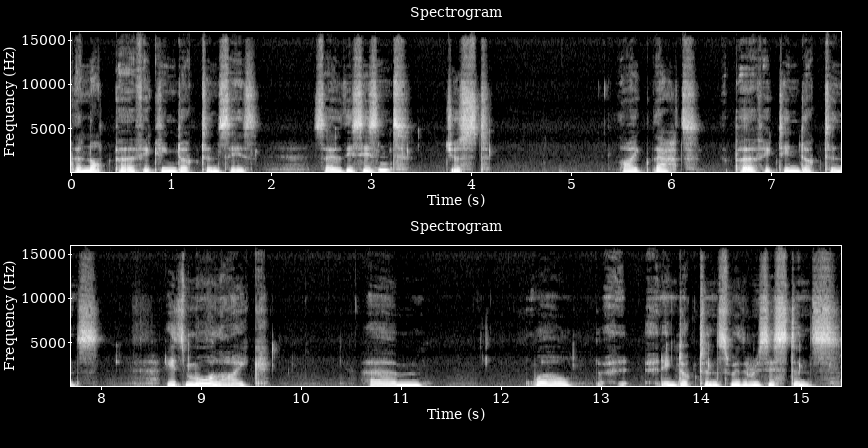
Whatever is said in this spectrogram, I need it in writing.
They're not perfect inductances. So this isn't just like that, a perfect inductance. It's more like, um, well, an inductance with resistance,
